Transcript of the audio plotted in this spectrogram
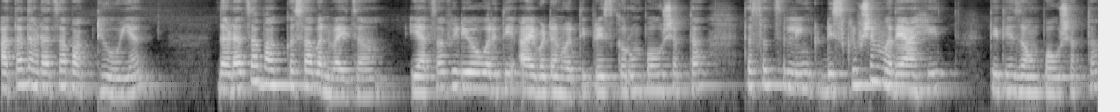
आता धडाचा भाग ठेवूया. धडाचा भाग कसा बनवायचा याचा व्हिडिओवरती आय बटनवरती प्रेस करून पाहू शकता. तसंच लिंक डिस्क्रिप्शनमध्ये आहेत तिथे जाऊन पाहू शकता.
